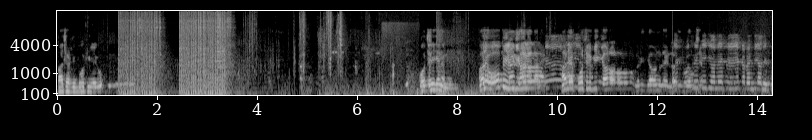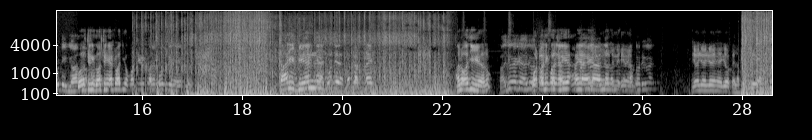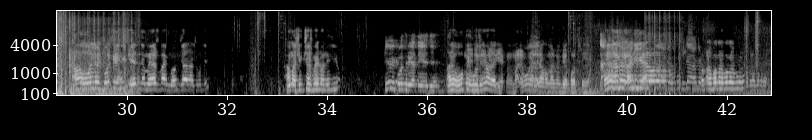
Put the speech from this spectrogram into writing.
પાછળથી બોટી આવ્યું. કોથરી કે ને મોદી અરે ઓપી નાખી હાલો હાલો હાલો. અરે કોથરી બી ગઈ, હાલો હાલો હાલો ઘડી જવાનું છે લડી એક જવું કોથળી છે પી ગયો અને એક એક રંડિયાથી ફૂટી ગયો કોથરી કોથરી અટવા દો કોથરી અટવા અરે દો કોથળી એકલું તારી બેન ને જોજે બટરફ્લાય હાલો હજી હે, હાલો હજુ એક હજુ ઓટો નીકળ અહીંયા અહીંયા અહીંયા અંદર તમે અંદર. રેવાય ઓટો રિવાઇવ લ્યો લ્યો લ્યો એને લ્યો પેલા પછી દેવા. આ ઓલરેડી બોલતી એની બેન ને મહેશભાઈ મંજારા ચોદે આમાં શિક્ષક બેઠો લઈ ગયો કેવી કોથરી હતી એ જે અરે ઓપી બોલતી હો રાજી એક મારે મારે રાખો મારે બે કોથરી છે. એ આગળ ગાડી છે હાલો, હાલો, હાલો. પૂછ જા આગળ. પકડો પકડો પકડો પકડો પકડો પકડો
